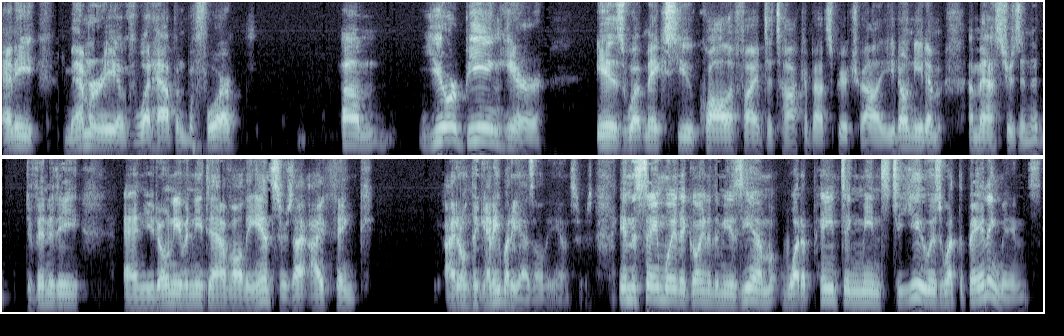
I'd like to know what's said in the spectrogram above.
any memory of what happened before. Um, your being here is what makes you qualified to talk about spirituality. You don't need a, a master's in divinity, and you don't even need to have all the answers. I, I think I don't think anybody has all the answers. In the same way that going to the museum, what a painting means to you is what the painting means.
